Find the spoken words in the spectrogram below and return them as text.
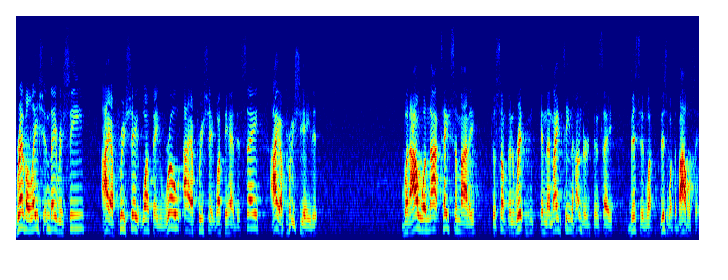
revelation they received. I appreciate what they wrote. I appreciate what they had to say. I appreciate it. But I will not take somebody to something written in the 1900s and say, this is what, this is what the Bible said.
